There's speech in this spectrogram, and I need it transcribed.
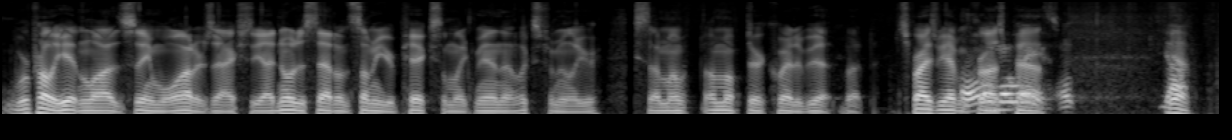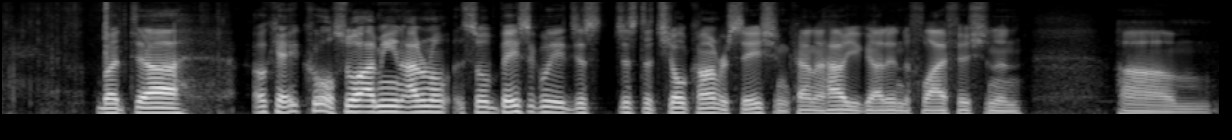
We're probably hitting a lot of the same waters. Actually, I noticed that on some of your picks. I'm like, man, that looks familiar. 'Cause I'm up, I'm up there quite a bit, but I'm surprised we haven't Oh, crossed no paths. Uh, yeah. But uh, okay, cool. So I mean, I don't know. So basically, just just a chill conversation, kind of how you got into fly fishing and um,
